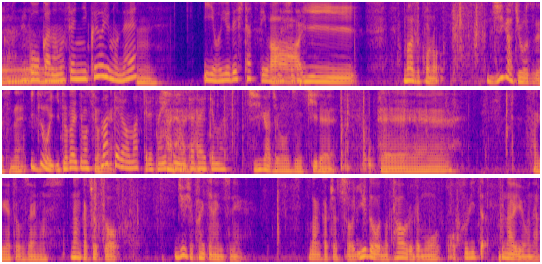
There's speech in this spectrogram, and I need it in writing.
だからね豪華な温泉に行くよりもね、うん、いいお湯でしたっていう話です。いい。まずこの字が上手ですね。いつもいただいてますよね。待ってるを待ってるさんいつもいただいてます。字が上手綺麗。へえ。ありがとうございますなんかちょっと住所書いてないんですねなんかちょっと湯道のタオルでも送りたくなるような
